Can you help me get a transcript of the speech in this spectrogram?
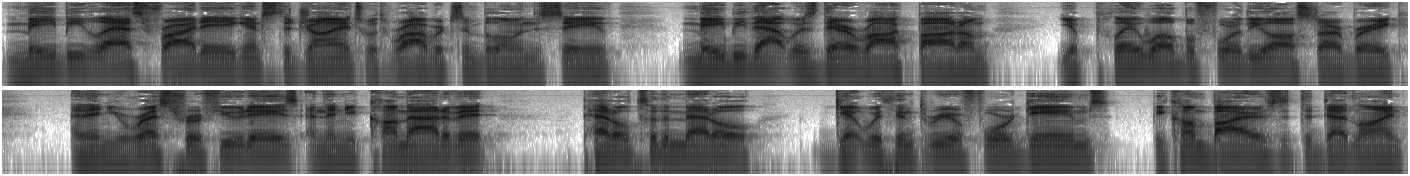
maybe last Friday against the Giants with Robertson blowing the save, maybe that was their rock bottom. You play well before the All Star break, and then you rest for a few days, and then you come out of it, pedal to the metal, get within three or four games, become buyers at the deadline,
